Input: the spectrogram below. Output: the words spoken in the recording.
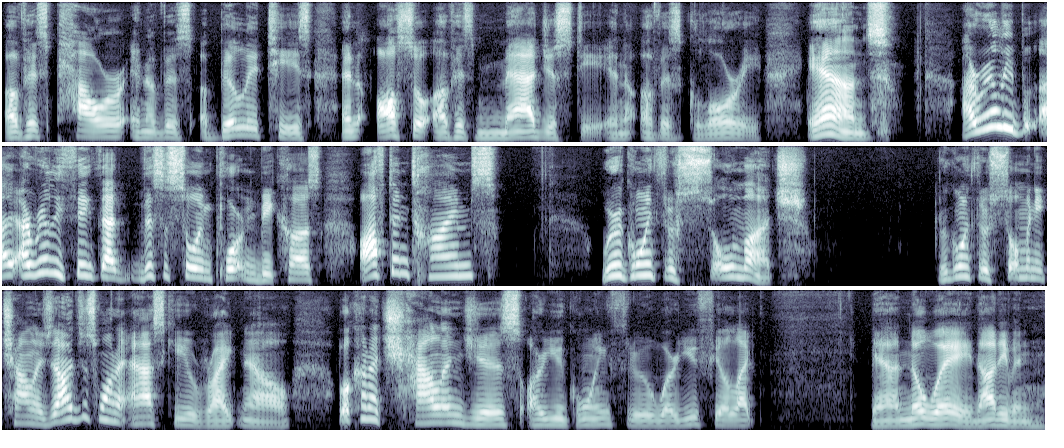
of His power and of His abilities, and also of His majesty and of His glory. And I really, I really think that this is so important because oftentimes we're going through so much we're going through so many challenges. I just want to ask you right now what kind of challenges are you going through where you feel like, man, no way, not even,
